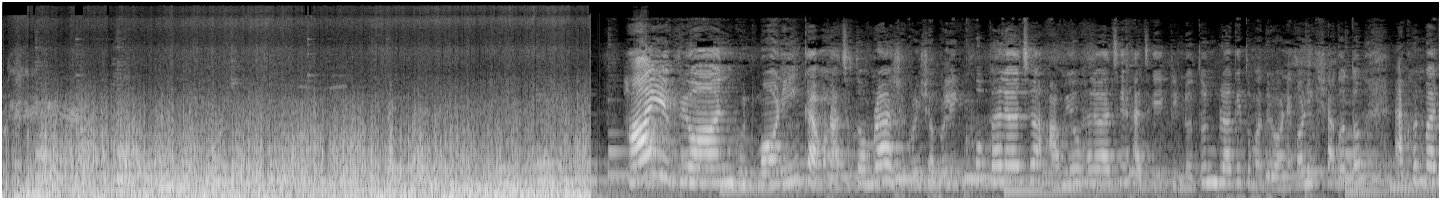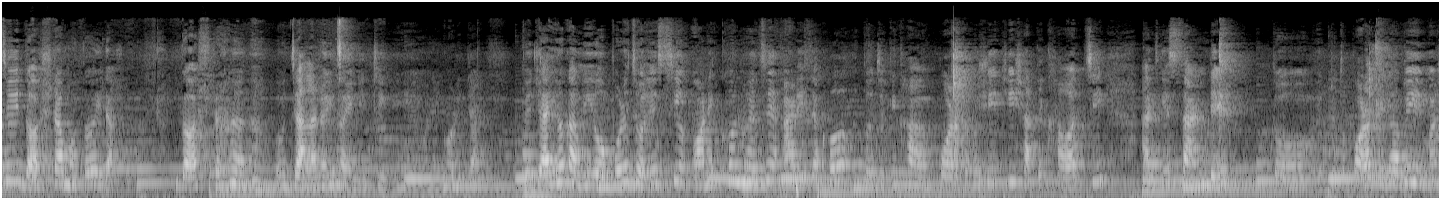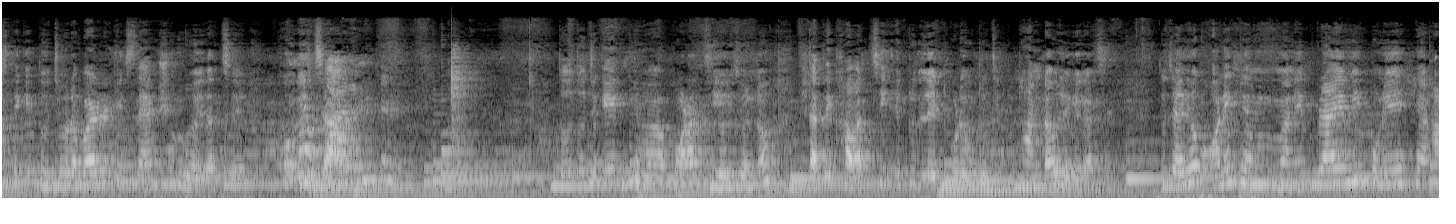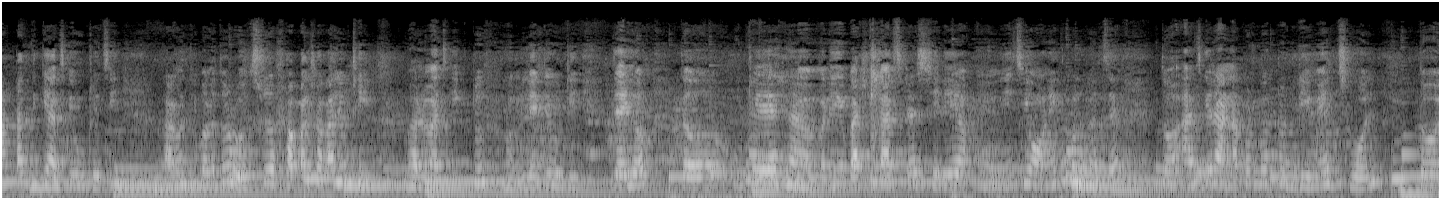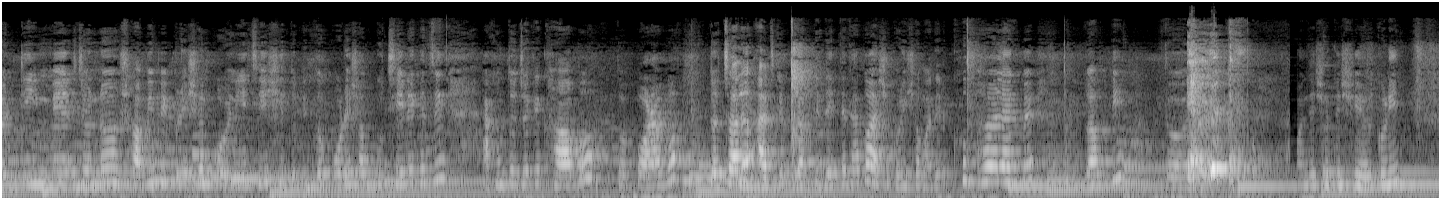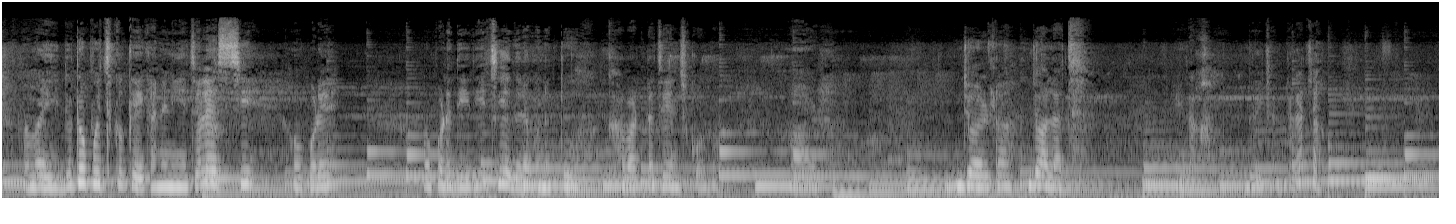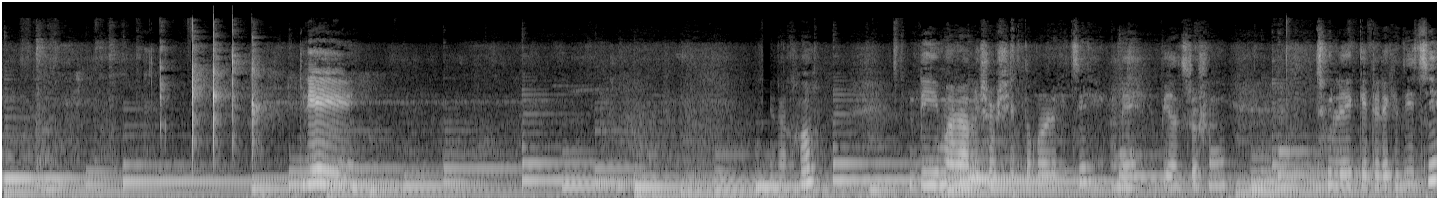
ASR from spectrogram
Hi good morning কেমন আছো তোমরা? আশা করি সকলেই খুব ভালো আছো, আমিও ভালো আছি। আজকে একটি নতুন ব্লগে তোমাদের অনেক অনেক স্বাগত। এখন বাজে ওই দশটা মতো ওই দেখো, দশটা জ্বালানোই হয়নি ঠিক মানে ঘড়িটা। তো যাই হোক, আমি ওপরে চলে এসেছি, অনেকক্ষণ হয়েছে, আর এই দেখো তোজোকে খা- পড়াতে বসিয়েছি, সাথে খাওয়াচ্ছি। আজকে সানডে তো একটু তো পড়াতেই হবে এই মাস থেকে তো তোজোর আবার এক্সাম শুরু হয়ে যাচ্ছে। খুবই চাপ তো তোজোকে পড়াচ্ছি ওই জন্য সাথে খাওয়াচ্ছি একটু লেট করে উঠেছি একটু ঠান্ডাও লেগে গেছে। তো যাই হোক অনেক মানে প্রায় আমি পৌনে আটটার দিকে আজকে উঠেছি। কারণ কি বলতো রোজ সকাল সকালে উঠি ভালো আজকে একটু লেটে উঠি। যাই হোক তো উঠে হ্যাঁ, মানে বাসি কাজটা সেরে নিয়েছি অনেকক্ষণ হয়েছে। তো আজকে রান্না করব একটু ডিমের ঝোল। তো ডিমের জন্য সবই প্রিপারেশন করে নিয়েছি সিদ্ধ টিদ্ধ করে সব গুছিয়ে রেখেছি। এখন তো যোকে খাওয়াবো, তো পড়াবো। তো চলো আজকের ব্লগটি দেখতে থাকো, আশা করি তোমাদের খুব ভালো লাগবে ব্লগটি তো আমাদের সাথে শেয়ার করি, আমার এই দুটো পুচকুকে এখানে নিয়ে চলে এসেছি। ওপরে ওপরে দিয়ে দিয়েছি, এদের এখন একটু খাবারটা চেঞ্জ করব। আর জলটা, জল আছে। এই দেখো, ডিম আর আলু সব সিদ্ধ করে রেখেছি। এখানে পেঁয়াজ, রসুন ছুলে কেটে রেখে দিয়েছি।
